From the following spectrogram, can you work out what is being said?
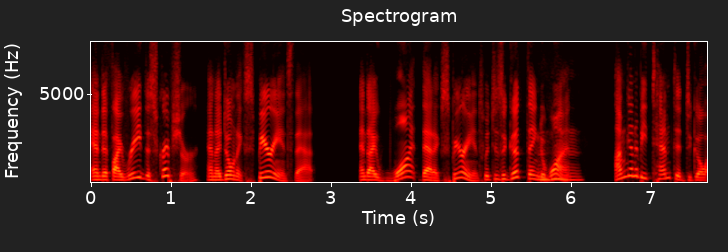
And if I read the scripture and I don't experience that, and I want that experience, which is a good thing to mm-hmm. want, I'm going to be tempted to go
